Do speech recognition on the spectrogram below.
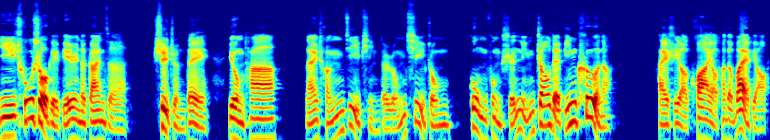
你出售给别人的杆子，是准备用它来盛祭品的容器中供奉神灵、招待宾客呢，还是要夸耀它的外表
